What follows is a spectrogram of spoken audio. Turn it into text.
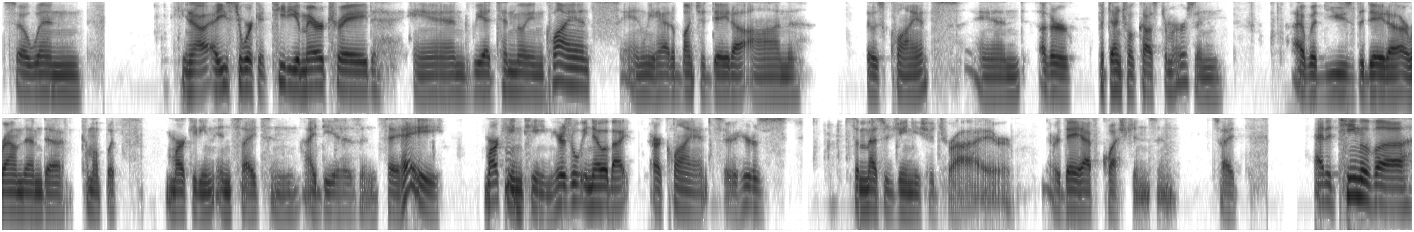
So when you know, I used to work at TD Ameritrade, and we had 10 million clients, and we had a bunch of data on those clients and other potential customers, and I would use the data around them to come up with marketing insights and ideas, and say, "Hey, marketing team, here's what we know about our clients, or here's some messaging you should try," or or they have questions, and so I had a team of uh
